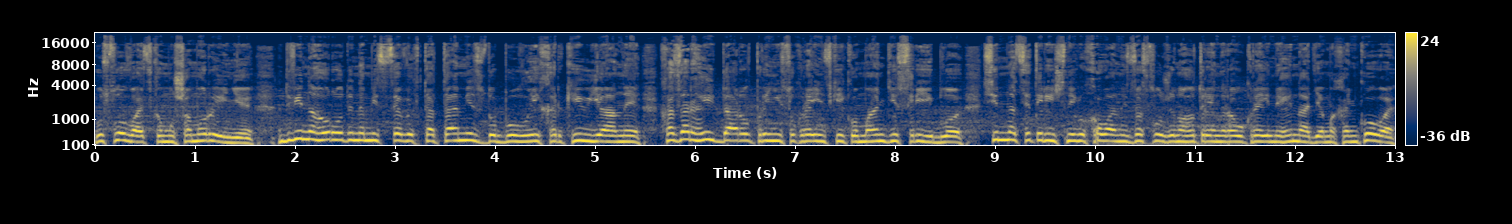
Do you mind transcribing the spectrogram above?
у словацькому Шаморині. Дві нагороди на місцевих татамі здобули харків'яни. Хазар Гейдаров приніс українській команді срібло. 17-річний вихованець заслуженого тренера України Геннадія Маханькова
